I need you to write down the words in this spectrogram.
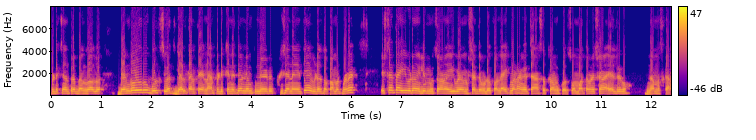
ಪ್ರಿಡಿಕ್ಷನ್ ಅಂತ ಬೆಂಗಳೂರು ಬೆಂಗಳೂರು ಬುಲ್ಸ್ ಇವತ್ತು ಗೆಲ್ತಾ ಇರ್ತೇನೆ ನಾನ್ ಪ್ರಿಡಿಕ್ಷನ್ ಐತಿ. ನಿಮ್ ಪ್ರಿಡಿಕ್ಷನ್ ಐತಿ ವಿಡಿಯೋ ಕಾಮೆಂಟ್ ಮಾಡ್ರಿ. ಇಷ್ಟೈತ ಈ ವಿಡಿಯೋ ಇಲ್ಲಿ ಮುಗಿಸೋಣ. ಈ ವಿಡಿಯೋ ಇಷ್ಟ ಆಯ್ತು ವಿಡಿಯೋ ಲೈಕ್ ಮಾಡಿ, ಹಂಗೆ ಚಾನಲ್ ಸಬ್ಸ್ಕ್ರೈಬ್ ಮಾಡ್ಕೊರಿ ಮತ್ತೊಮ್ಮೆ ಎಲ್ರಿಗೂ ನಮಸ್ಕಾರ.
